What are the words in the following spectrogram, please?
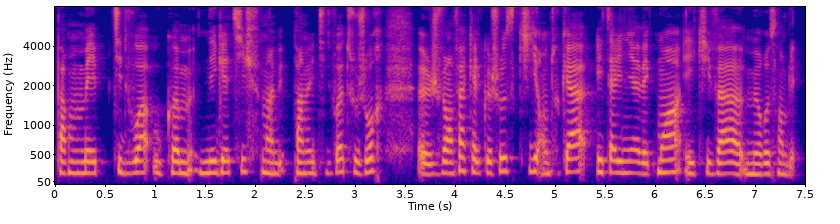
par mes petites voix ou comme négatif par mes petites voix toujours, je vais en faire quelque chose qui en tout cas est aligné avec moi et qui va me ressembler.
